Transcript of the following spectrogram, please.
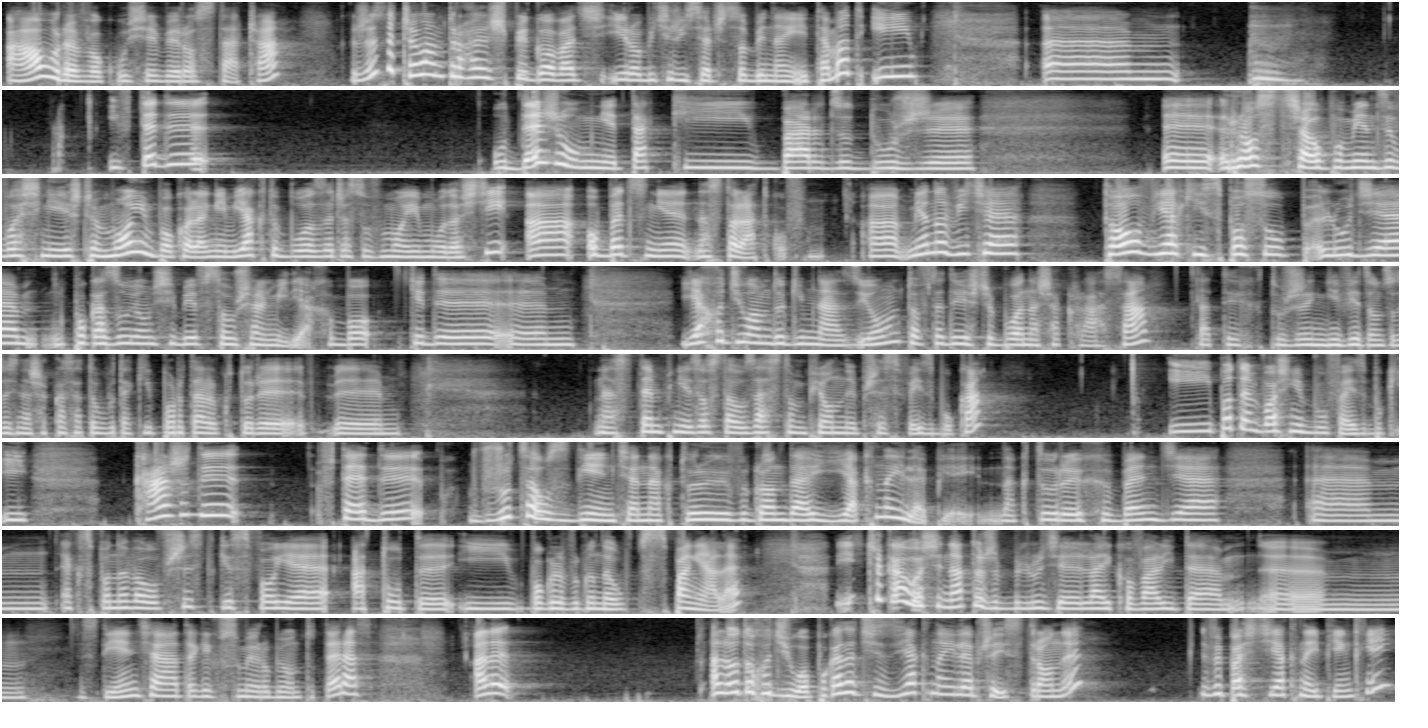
aurę wokół siebie roztacza, że zaczęłam trochę szpiegować i robić research sobie na jej temat i um, i wtedy uderzył mnie taki bardzo duży e, rozstrzał pomiędzy właśnie jeszcze moim pokoleniem, jak to było za czasów mojej młodości, a obecnie nastolatków. A mianowicie to, w jaki sposób ludzie pokazują siebie w social mediach, bo kiedy ja chodziłam do gimnazjum, to wtedy jeszcze była nasza klasa. Dla tych, którzy nie wiedzą, co to jest nasza klasa, to był taki portal, który następnie został zastąpiony przez Facebooka. I potem właśnie był Facebook. I każdy wtedy wrzucał zdjęcia, na których wygląda jak najlepiej, na których będzie um, eksponował wszystkie swoje atuty i w ogóle wyglądał wspaniale. I czekało się na to, żeby ludzie lajkowali te um, zdjęcia, tak jak w sumie robią to teraz, ale, ale o to chodziło, pokazać się z jak najlepszej strony, wypaść jak najpiękniej,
